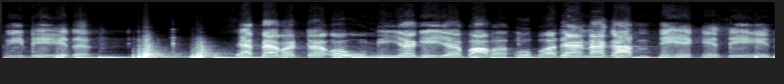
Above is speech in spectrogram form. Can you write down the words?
තිබේද? සැබෑවට ඔහු මිය ගිය බව ඔබ දැනගත්තේ කෙසේද?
